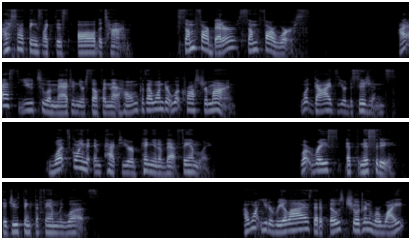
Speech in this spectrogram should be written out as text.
I saw things like this all the time. Some far better, some far worse. I asked you to imagine yourself in that home because I wondered what crossed your mind. What guides your decisions? What's going to impact your opinion of that family? What race, ethnicity did you think the family was? I want you to realize that if those children were white,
